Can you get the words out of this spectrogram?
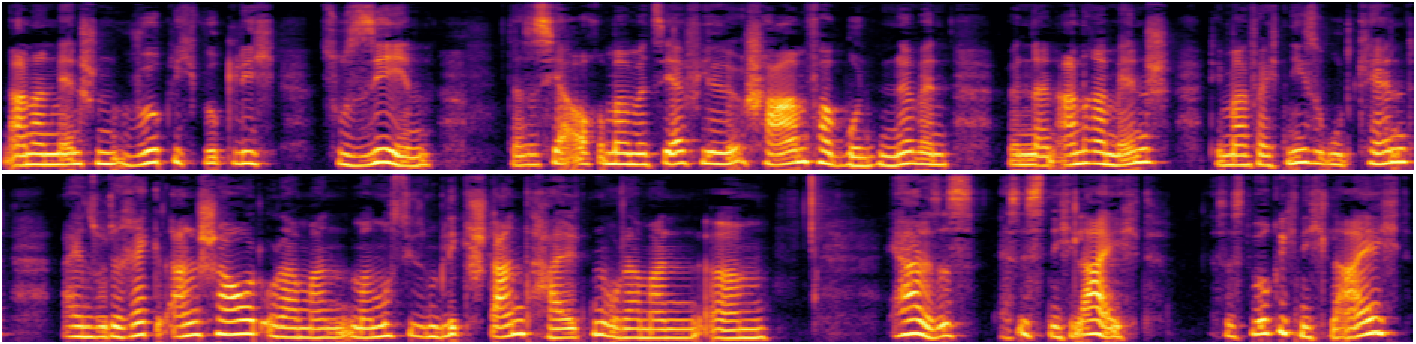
den anderen Menschen wirklich, wirklich zu sehen. Das ist ja auch immer mit sehr viel Scham verbunden, ne? wenn, wenn ein anderer Mensch, den man vielleicht nie so gut kennt, einen so direkt anschaut oder man, man muss diesen Blick standhalten oder man, ähm, ja, das ist, es ist nicht leicht. Es ist wirklich nicht leicht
